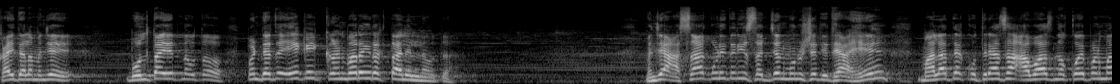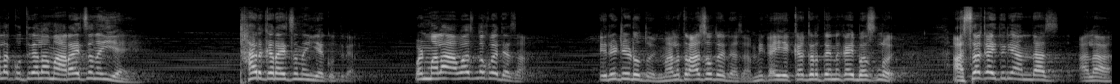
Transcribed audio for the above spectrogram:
काही त्याला म्हणजे बोलता येत नव्हतं पण त्याचं एक एक कणभरही रक्त आलेलं नव्हतं. म्हणजे असा कोणीतरी सज्जन मनुष्य तिथे आहे मला त्या कुत्र्याचा आवाज नकोय पण मला कुत्र्याला मारायचं नाही आहे ठार करायचं नाही आहे कुत्र्याला. पण मला आवाज नकोय त्याचा. इरिटेट होतोय. मला त्रास होतोय त्याचा. मी काही एकाग्रतेनं काही बसलोय. असा काहीतरी अंदाज आला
